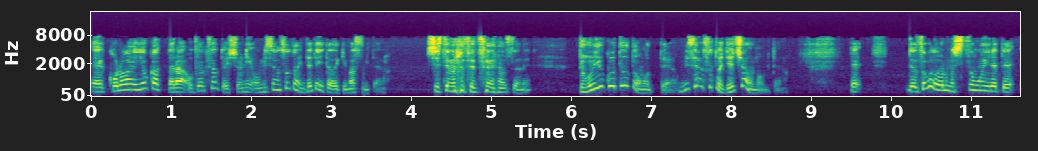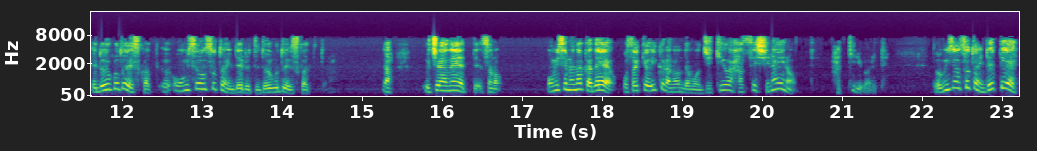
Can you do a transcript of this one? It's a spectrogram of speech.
えー、頃合い良かったらお客さんと一緒にお店の外に出ていただきますみたいなシステムの説明なんですよね。どういうことと思って、お店の外に出ちゃうの？みたいな。え、で、そこで俺も質問入れて、え、どういうことですか？って、お店の外に出るってどういうことですか？って言ったら、あ、うちはね、って、その、お店の中でお酒をいくら飲んでも時給は発生しないのって、はっきり言われて。で、お店の外に出て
